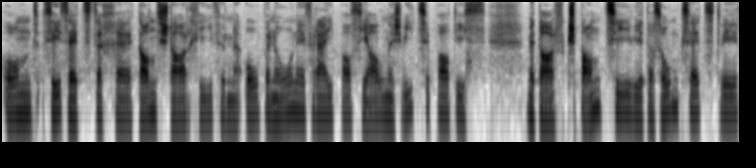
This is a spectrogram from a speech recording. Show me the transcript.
Und sie setzt sich äh, ganz stark ein für einen oben ohne Freipass in allen Schweizer Badis. Man darf gespannt sein, wie das umgesetzt wird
